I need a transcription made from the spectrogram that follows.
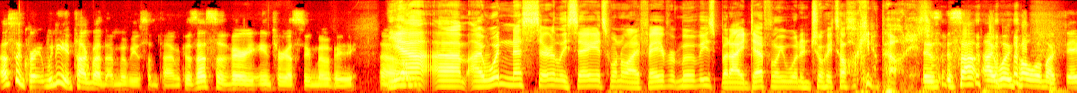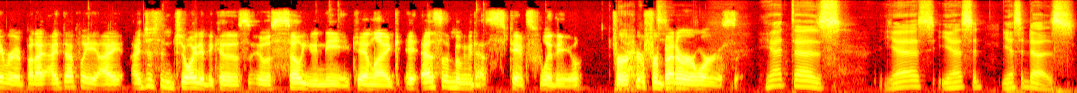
that's a great we need to talk about that movie sometime because that's a very interesting movie Um, yeah, um, I wouldn't necessarily say it's one of my favorite movies, but I definitely would enjoy talking about it. it's, it's not i wouldn't call it one of my favorite but i, I definitely I, I just enjoyed it because it was so unique and like it, that's a movie that sticks with you for for better or worse yeah, it does. Yes, yes, it yes it does.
